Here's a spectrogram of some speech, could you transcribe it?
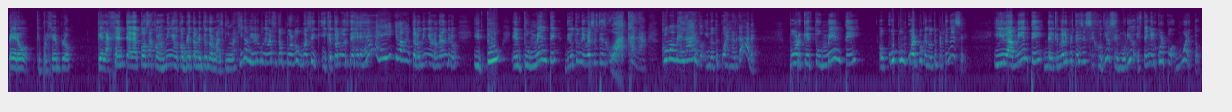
pero que, por ejemplo, que la gente haga cosas con los niños es completamente normal. ¿Te imaginas vivir en un universo tan puerco como eso y, que todo el mundo esté, "Jejeje", hasta los niños, los grandes, y tú en tu mente de otro universo estés, guácala, ¿cómo me largo? Y no te puedes largar, porque tu mente ocupa un cuerpo que no te pertenece. Y la mente del que no le pertenece se jodió, se murió, está en el cuerpo muerto.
